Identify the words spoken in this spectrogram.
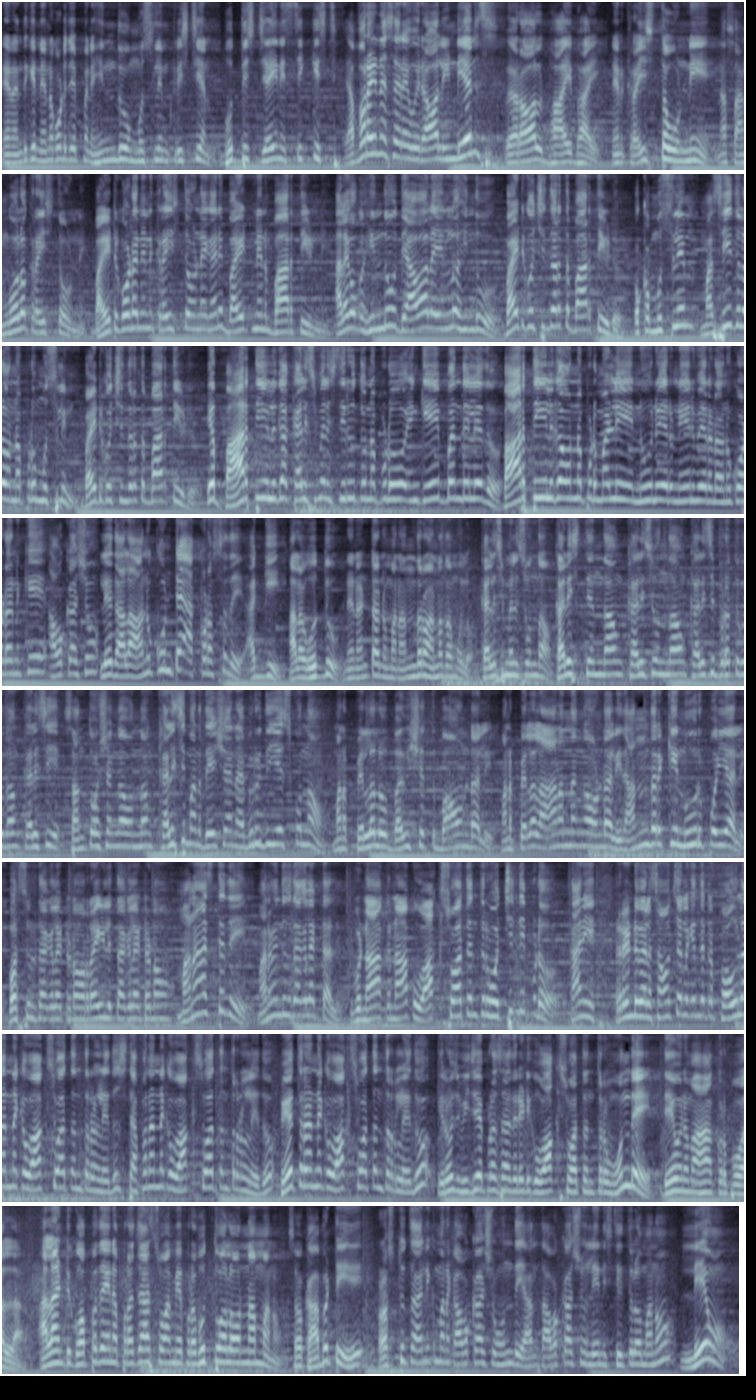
నేను అందుకే నిన్న కూడా చెప్పాను Hindu Muslim Christian Buddhist Jain సిక్కిస్ట్ ఎవరైనా సరే we are all Indians we are all భాయ్ భాయ్ నేను క్రైస్తవుణ్ణి నా సంఘంలో క్రైస్తవుణ్ణి. బయట కూడా నేను క్రైస్తవునే కానీ బయట నేను భారతీయుడిని అలాగే ఒక హిందూ దేవాలయంలో హిందువు బయటకు వచ్చిన తర్వాత భారతీయుడు. ఒక ముస్లిం మసీదులో ఉన్నప్పుడు ముస్లిం బయటకు వచ్చిన తర్వాత భారతీయుడు. ఏ భారతీయులుగా కలిసిమెలిసి తిరుగుతున్నప్పుడు ఇంకే ఇబ్బంది లేదు. భారతీయులుగా ఉన్నప్పుడు మళ్ళీ నువ్వు వేరు నేను వేరు అని అనుకోవడానికి అవకాశం లేదు. అలా అనుకుంటే అక్కడ వస్తుంది అగ్గి. అలా వద్దు. నేను అంటాను మన అందరం అన్నదమ్ములు. కలిసిమెలిసి ఉందాం. కలిసి తిందాం కలిసి ఉందాం కలిసి బ్రతుకుదాం కలిసి సంతోషంగా ఉందాం. కలిసి మన దేశాన్ని అభివృద్ధి చేసుకుందాం. మన పిల్లలు భవిష్యత్తు బాగుండాలి. మన పిల్లలు ఆనందంగా ఉండాలి. ఇది అందరికీ నూరు పోయాలి బస్సులు తగలెట్టడం రైళ్ళు తగలెట్టడం మన ఆస్తిది. మనం ఎందుకు తగలెట్టాలి? ఇప్పుడు నాకు నాకు వాక్ స్వాతంత్రం వచ్చింది ఇప్పుడు. కానీ రెండు వేల సంవత్సరాల కిందట పౌలన్నకి వాక్ స్వాతంత్రం లేదు స్టెఫన్ అన్నకి వాక్ స్వాతంత్రం లేదు పేతురన్నకి వాక్ స్వాతంత్రం లేదు. ఈరోజు విజయప్రసాద్ రెడ్డికి వాక్ స్వాతంత్రం ఉంది దేవుని మహాకృప వల్ల. అలాంటి గొప్పదైన ప్రజాస్వామ్య ప్రభుత్వంలో ఉన్నాం మనం. సో కాబట్టి ప్రస్తుతానికి మనకు అవకాశం ఉంది. అంత అవకాశం లేని స్థితిలో మనం లేము.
